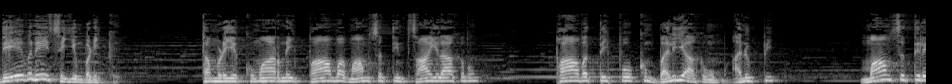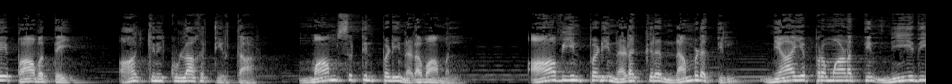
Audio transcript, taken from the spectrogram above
தேவனே செய்யும்படிக்கு தம்முடைய குமாரனை பாவ மாம்சத்தின் சாயலாகவும் பாவத்தை போக்கும் பலியாகவும் அனுப்பி மாம்சத்திலே பாவத்தை ஆக்கினைக்குள்ளாக தீர்த்தார். மாம்சத்தின்படி நடவாமல் ஆவியின்படி நடக்கிற நம்மிடத்தில் நியாயப்பிரமாணத்தின் நீதி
